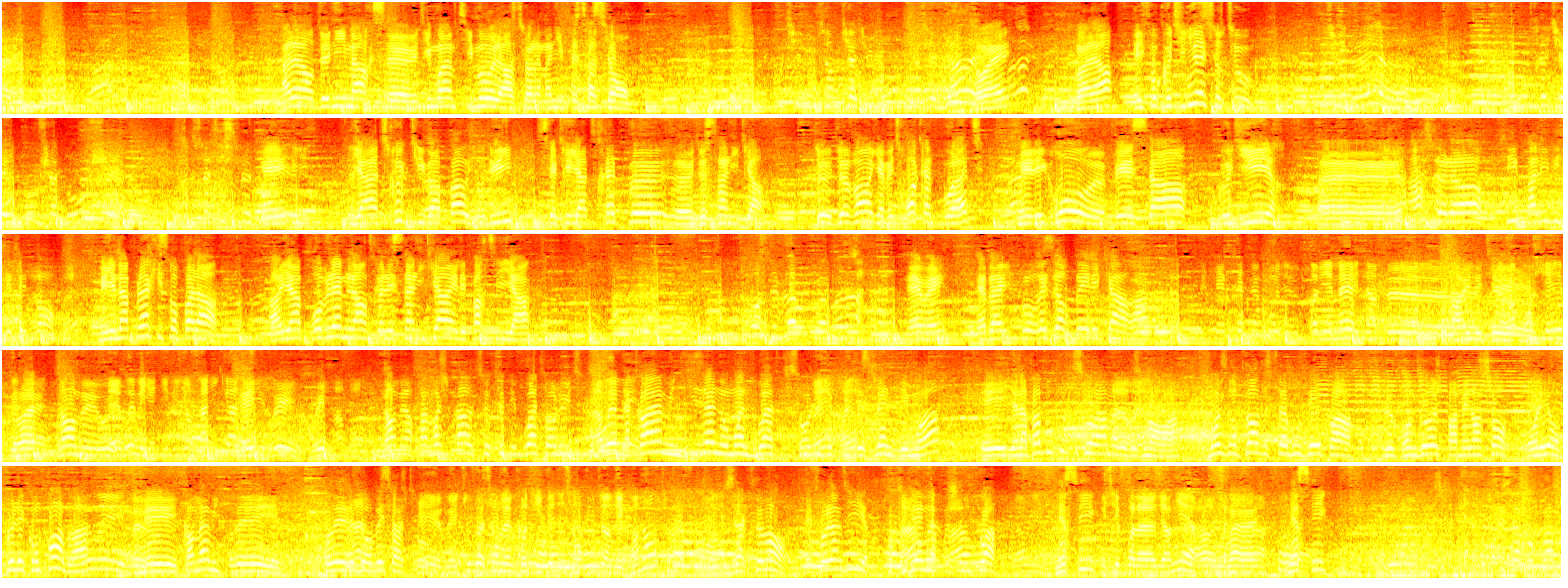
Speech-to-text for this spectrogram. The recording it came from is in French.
Salut. Alors Denis Mars, euh, dis-moi un petit mot là sur la manifestation. Écoute, il nous sommes qu'il du monde, c'est bien. Voilà, Et il faut continuer surtout. Il faut continuer, euh, montrer qu'il y a une gauche à gauche et se satisfait pas. Et il y a un truc qui ne va pas aujourd'hui, c'est qu'il y a très peu euh, de syndicats. De- devant, il y avait 3-4 boîtes, mais les gros euh, PSA, Goodyear, euh, Arcelor, si, Pralib, ils étaient devant. Mais il y en a plein qui sont pas là. Alors il y a un problème là entre les syndicats et les partis. Hein. on se développe, quoi, voilà. Eh oui, eh ben, il faut résorber l'écart. Hein. C'était peut-être le mot du 1er mai est un peu Ah, il était... rapproché. Ouais. Non mais oui. Eh oui, mais il y a une division syndicale. Eh, oui, oui. Ah bon. Non mais enfin moi je parle surtout des boîtes en lutte. Ah il y a oui. quand même une dizaine au moins de boîtes qui sont en lutte Oui, depuis oui. des semaines, des mois. Et il n'y en a pas beaucoup qui sont là malheureusement. Hein. Bon ils ont peur de se faire bouffer par le front de gauche, par Mélenchon. On, les, on peut les comprendre. Hein. Mais quand même il faudrait, faudrait résorber ça je trouve. Eh, mais de toute façon, même quand ils viennent, ils sont plus indépendants. de toute façon, hein. Exactement. Mais il faut leur dire. Faut qu'ils Ah viennent la prochaine ah fois. Merci. Mais c'est pas la dernière. hein. Merci. C'est ça pourquoi?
